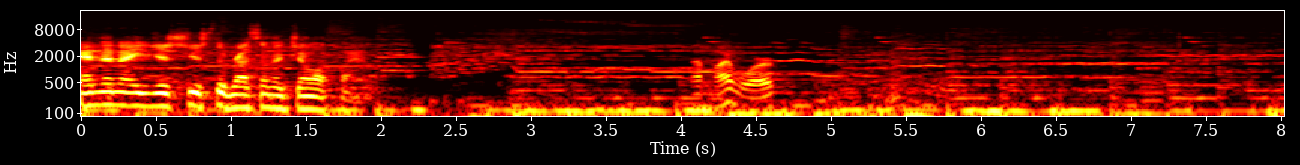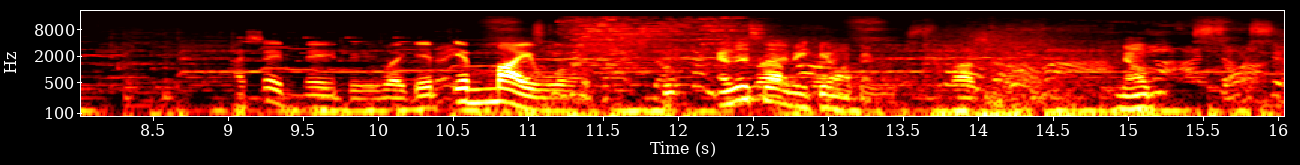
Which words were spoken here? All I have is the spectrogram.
and then I just use the rest on the Jello plant? that might work. I say maybe. Like it, it might work. At least let me heal up everyone. Nope. Sorcery!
